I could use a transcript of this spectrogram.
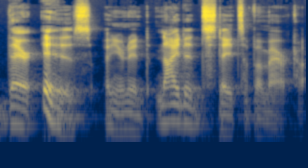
There is a United States of America.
